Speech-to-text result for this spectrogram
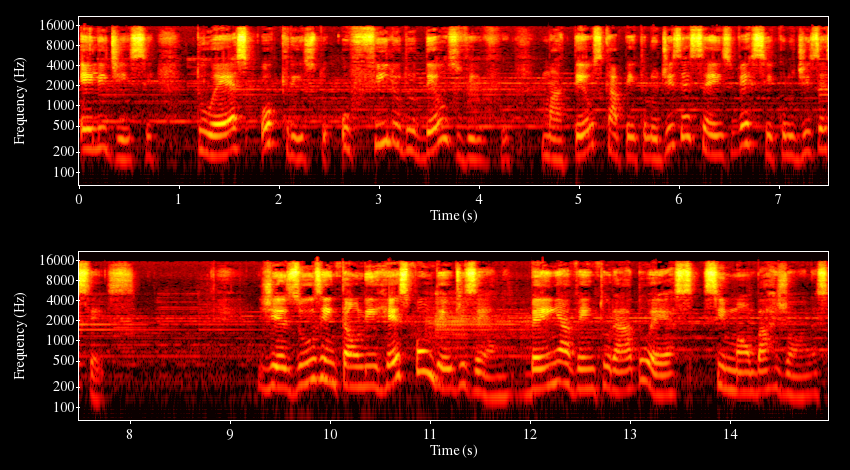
Ele disse: Tu és o Cristo, o Filho do Deus vivo. Mateus capítulo 16, versículo 16. Jesus então lhe respondeu, dizendo: Bem-aventurado és, Simão Barjonas,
